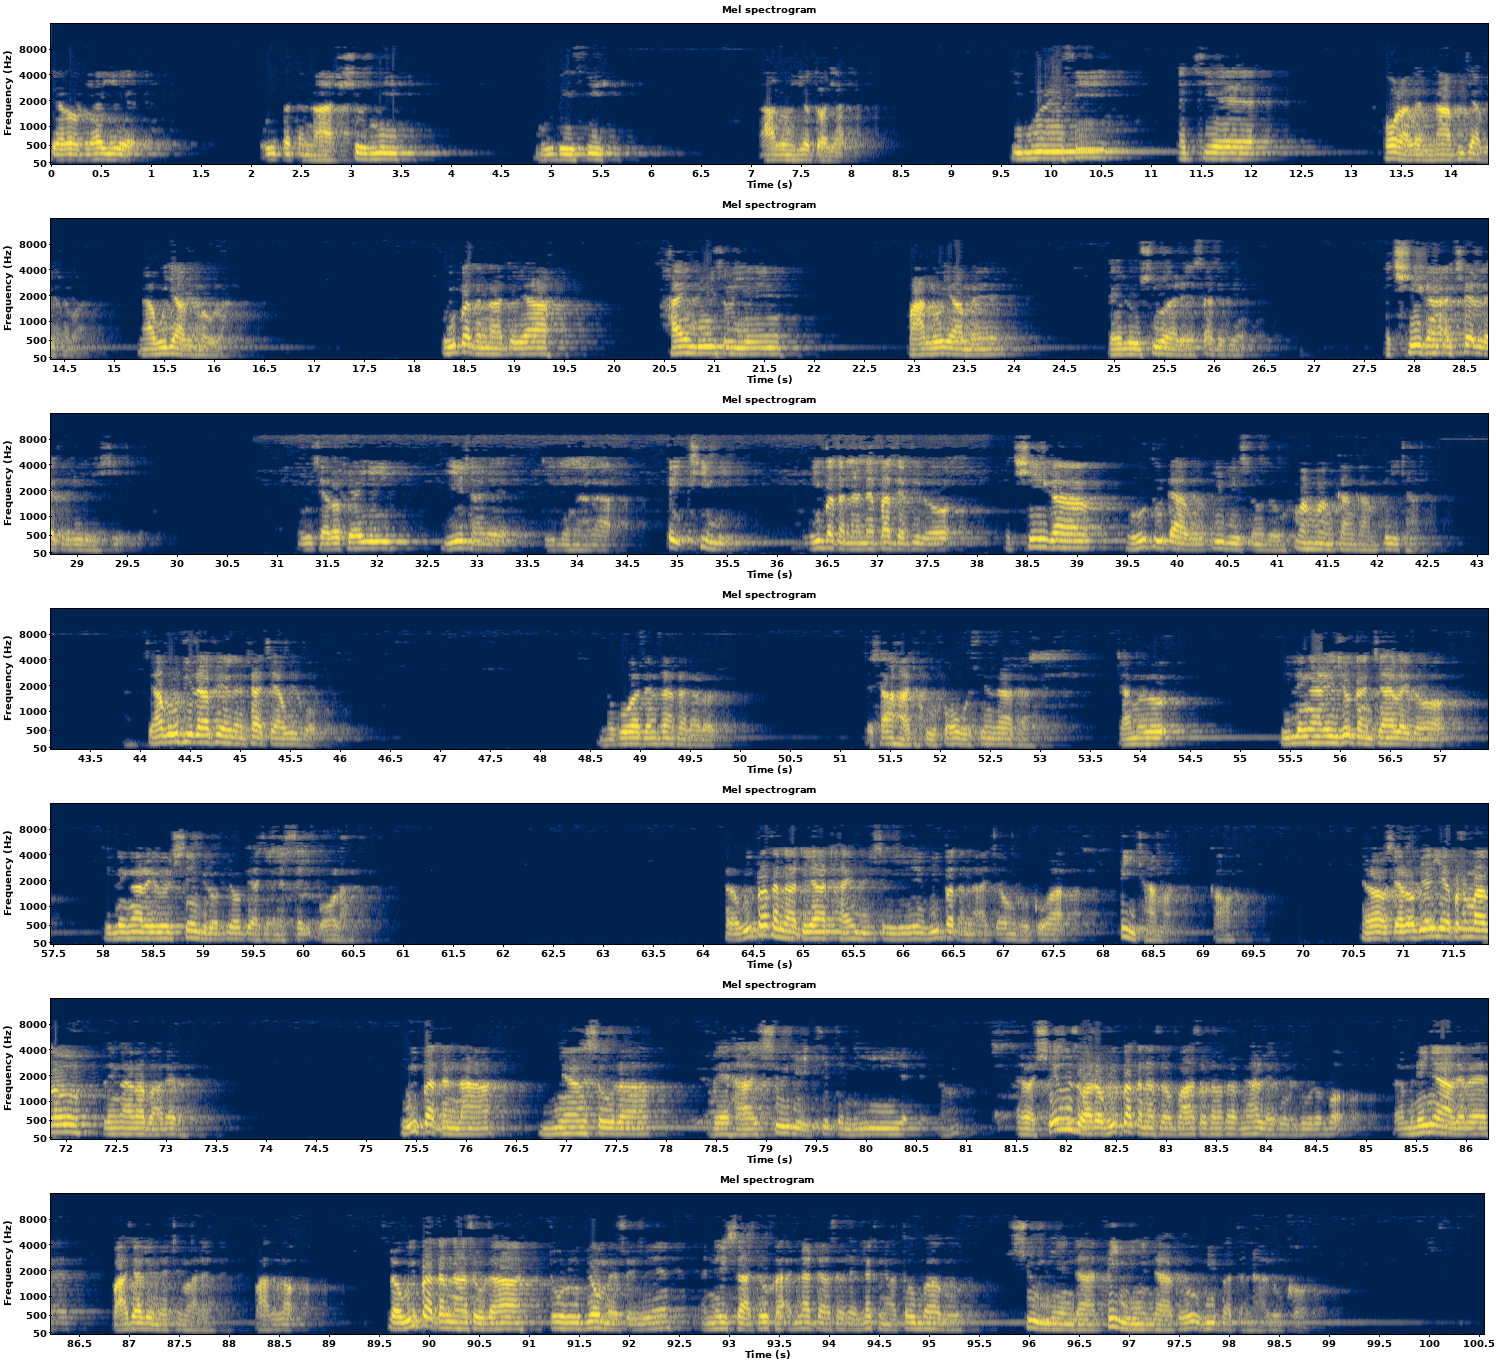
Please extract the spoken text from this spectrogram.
ဆရာတော်ဘုရားရဲ့ဝိပဿနာရှုနည်းမူဒီစီအားလုံးရွတ်တော်ကြဒီမူဒီစီအကျယ်ဟောတာလည်းနာပြီးကြပြီဆရာနာဘူးကြပြီမဟုတ်လားဝိပဿနာတရားထိုင်ပြီဆိုရင်မလို့ရမယ်ဘယ်လိုရှုရတယ်စသဖြင့်အခြေခံအချက်လက်ကလေးတွေရှိတယ်။ ဒီဆရာတော်ဘုရားကြီးရေးထားတဲ့ဒီလင်္ကာကပိတ်ချိမှုဝိပဿနာနဲ့ပတ်သက်ပြီးတော့အခြေခံဘုဒ္ဓတာကိုပြည့်ပြည့်စုံစုံမှန်မှန်ကန်ကန်ပေးထားတာ။ကြာဘူးပြီးသားဖြစ်ရင်ထကြာဘူးပေါ့။ငကောစဉ်းစားထားတာတော့တခြားဟာတစ်ခုဟောဖို့စဉ်းစားတာဒါမလို့ဒီလင်္ကာတွေရွတ်ကန်ကြားလိုက်တော့ဒီလင်္ကာတွေကိုရှင်းပြီးတော့ပြောပြခြင်းနဲ့စိတ်ပေါ်လာ အဲဝိပဿနာတရားထိုင်ပြီဆိုရင်ဝိပဿနာအကြောင်းကိုကိုကသိထားမှာကောင်းအဲတော့ဆရာတော်ဘုရားကြီးရဲ့ပထမဆုံးလင်္ကာကပါတဲ့ဝိပဿနာဉာဏ်ဆိုတာဘယ်ဟာရှုရจิตနည်းတဲ့နော်အဲ့တော့ရှင်းဥစွာတော့ဝိပဿနာဆိုဘာဆိုတော့နားလည်ဖို့လိုတော့ပေါ့မင်းညာလည်းပဲပါကြလိမ့်မယ်ထင်ပါတယ်ပါတယ်တော့အဲ့တော့ဝိပဿနာဆိုတာတူတူပြောမယ်ဆိုရင် အနိစ္စဒုက္ခအနတ္တဆိုတဲ့လက္ခဏာ၃ပါးကိုရှုမြင်တာသိမြင်တာကိုဝိပဿနာလို့ခေါ်တယ်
